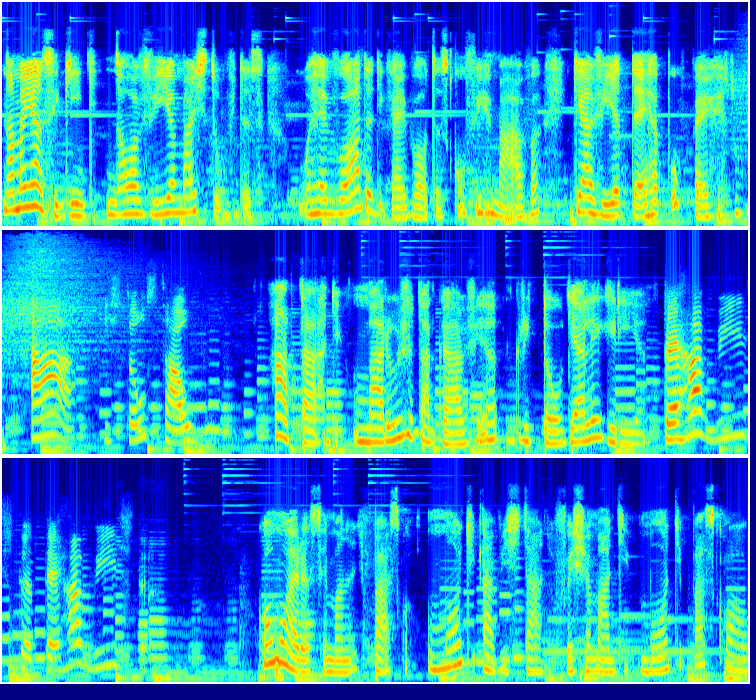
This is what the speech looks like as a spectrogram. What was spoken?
Na manhã seguinte, não havia mais dúvidas. Uma revoada de gaivotas confirmava que havia terra por perto. Ah, estou salvo. À tarde, o marujo da gávea gritou de alegria. Terra à vista, terra à vista. Como era a semana de Páscoa, o monte avistado foi chamado de Monte Pascoal.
